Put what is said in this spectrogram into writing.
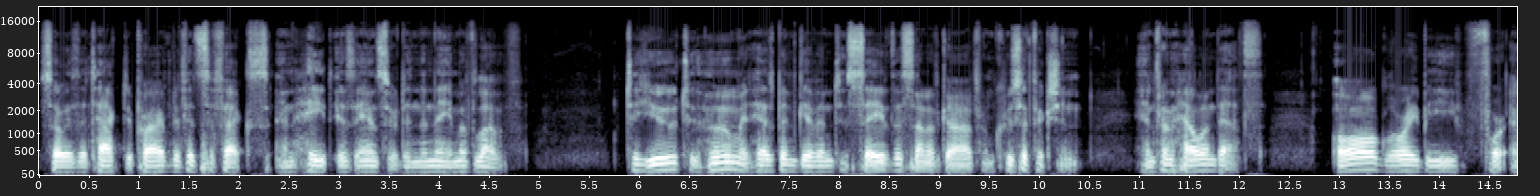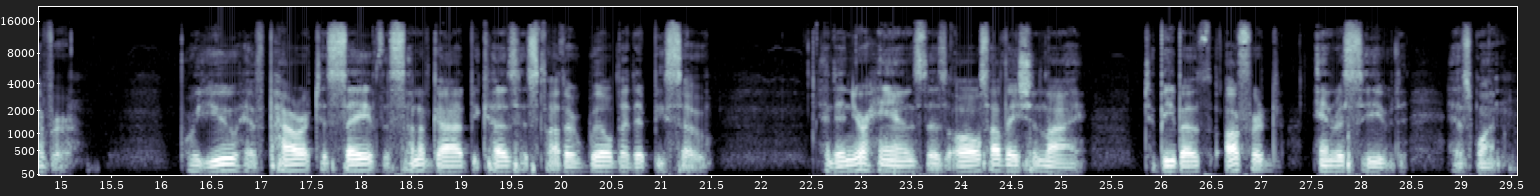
So is attack deprived of its effects, and hate is answered in the name of love. To you to whom it has been given to save the Son of God from crucifixion and from hell and death, all glory be forever. For you have power to save the Son of God because his Father willed that it be so. And in your hands does all salvation lie, to be both offered and received as one.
